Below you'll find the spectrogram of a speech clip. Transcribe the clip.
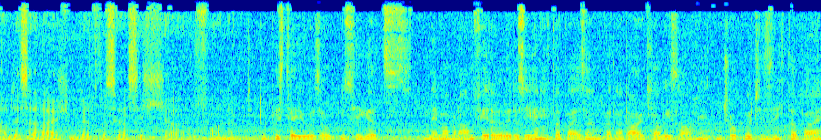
alles erreichen wird, was er sich äh, vornimmt. Du bist ja US Open-Sieger. Jetzt nehmen wir mal an, Federer wird sicher nicht dabei sein. Bei Nadal glaube ich es auch nicht. Und Djokovic ist nicht dabei.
